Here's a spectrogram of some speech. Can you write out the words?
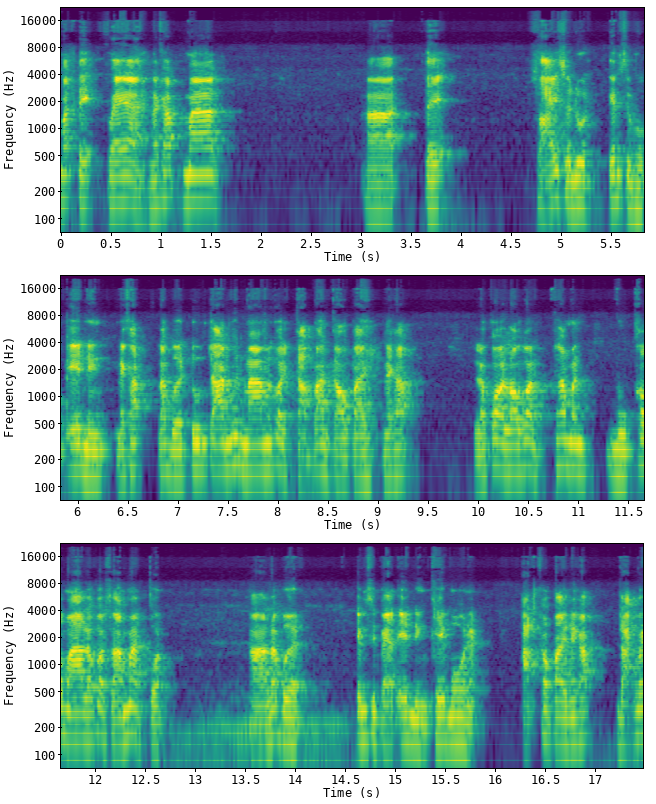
มาเตะแฟร์นะครับ มาเตะสายสะดุด M16A1 นะครับระเบิดตูมตามขึ้นมามันก็กลับบ้านเก่าไปนะครับ แล้วก็เราก็ถ้ามันบุกเข้ามาเราก็สามารถกดระเบิด M18A1 เคโมเนี่ยอัดเข้าไปนะครับ ดักไว้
